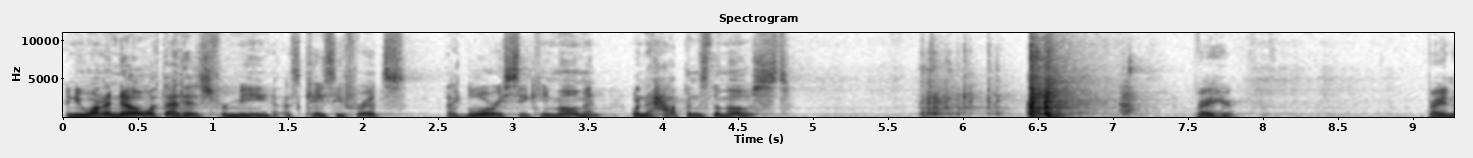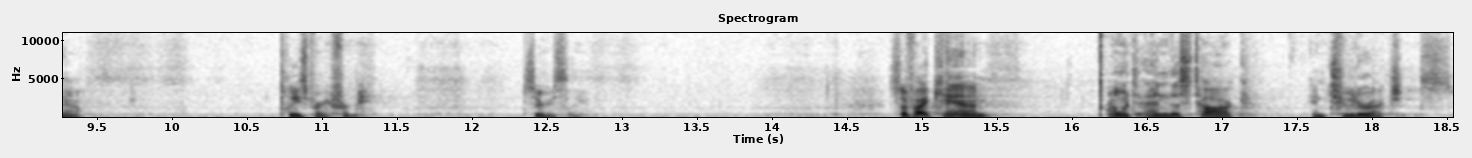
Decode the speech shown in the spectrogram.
And you want to know what that is for me as Casey Fritz? That glory seeking moment when it happens the most? Right here. Right now. Please pray for me. Seriously. So, if I can, I want to end this talk in two directions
